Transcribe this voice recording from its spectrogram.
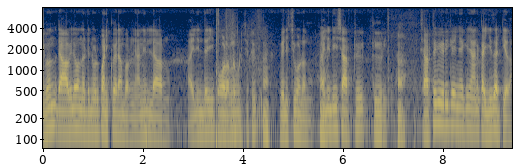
ഇവൻ രാവിലെ വന്നിട്ട് എന്നോട് പണിക്ക് വരാൻ പറഞ്ഞു. ഞാനില്ല പറഞ്ഞു. അതിലിന്റെ ഈ കോളറിൽ പിടിച്ചിട്ട് വലിച്ചു കൊണ്ടുവന്നു. അതിലിന്റെ ഈ ഷർട്ട് കീറി. ഷർട്ട് കീറി കഴിഞ്ഞേക്ക് ഞാൻ കൈ തട്ടിയതാ.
